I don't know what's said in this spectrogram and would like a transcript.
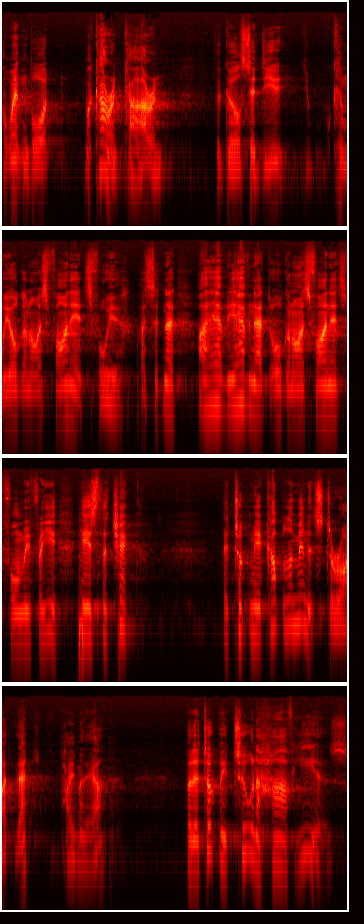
I went and bought my current car, and the girl said, Do you, Can we organise finance for you? I said, No, I have, you haven't had to organise finance for me for a year. Here's the cheque. It took me a couple of minutes to write that payment out, but it took me two and a half years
